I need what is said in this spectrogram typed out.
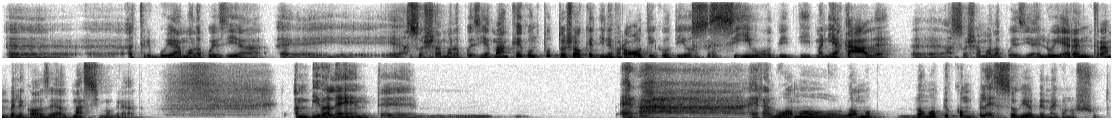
eh, attribuiamo alla poesia eh, e associamo alla poesia, ma anche con tutto ciò che di nevrotico, di ossessivo, di, di maniacale eh, associamo alla poesia. E lui era entrambe le cose al massimo grado. Ambivalente. Era, era l'uomo, l'uomo, l'uomo più complesso che io abbia mai conosciuto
